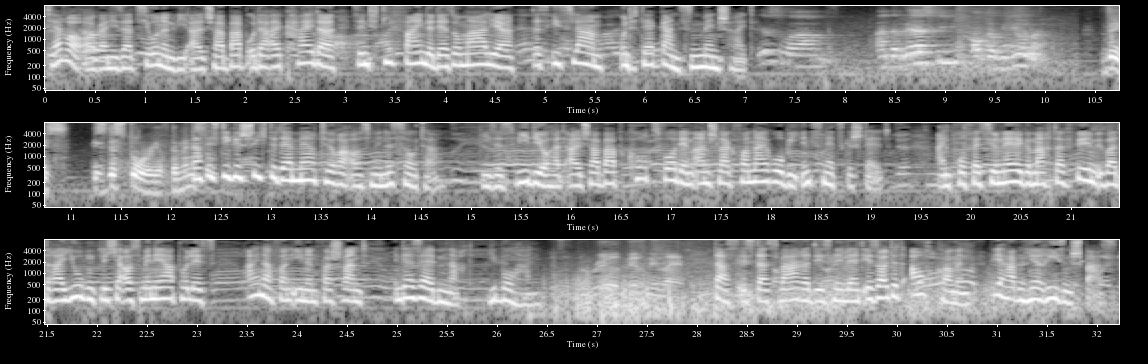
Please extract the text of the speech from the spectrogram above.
Terrororganisationen wie Al-Shabaab oder Al-Qaida sind die Feinde der Somalier, des Islam und der ganzen Menschheit. Das ist die Geschichte der Märtyrer aus Minnesota. Dieses Video hat Al-Shabaab kurz vor dem Anschlag von Nairobi ins Netz gestellt. Ein professionell gemachter Film über drei Jugendliche aus Minneapolis. Einer von ihnen verschwand in derselben Nacht wie Bohan. Das ist das wahre Disneyland. Ihr solltet auch kommen. Wir haben hier Riesenspaß.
